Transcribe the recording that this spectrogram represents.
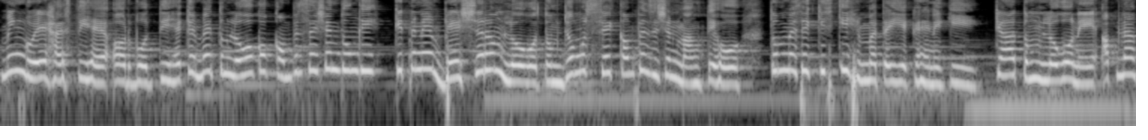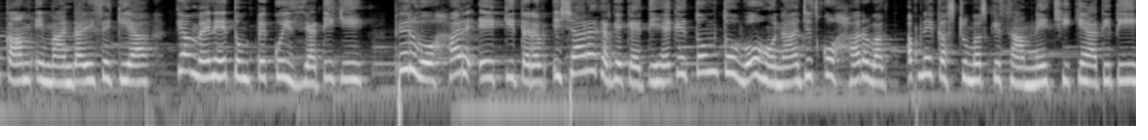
मिंगवे हंसती है और बोलती है कि मैं तुम लोगों को कॉम्पनसेशन दूँगी। कितने बेशरम लोग हो तुम जो मुझसे कॉम्पनसेशन मांगते हो। तुम में से किसकी हिम्मत है ये कहने की? क्या तुम लोगों ने अपना काम ईमानदारी से किया? क्या मैंने तुम पे कोई ज़्यादा की? फिर वो हर एक की तरफ़ इशारा करके कहती है कि तुम तो वो होना जिसको हर वक्त अपने कस्टमर्स के सामने छीके आती थी।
